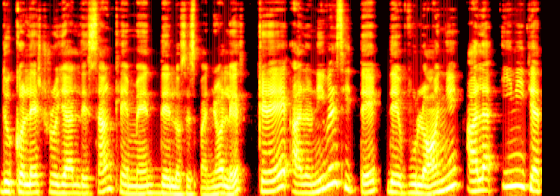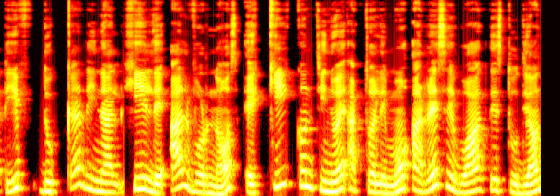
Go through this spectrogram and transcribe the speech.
du Collège Royal de Saint-Clément de los Espagnoles créé à l'Université de Boulogne à la initiative du cardinal Gilles de Albornoz et qui continue actuellement à recevoir des étudiants.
